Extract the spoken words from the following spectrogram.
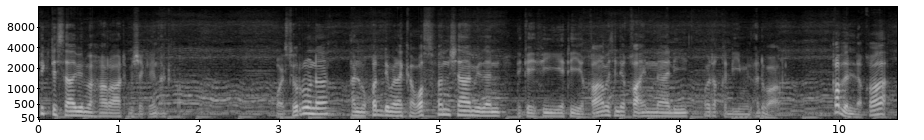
في اكتساب المهارات بشكل أكثر. ويسرنا أن نقدم لك وصفا شاملا لكيفية إقامة لقاء النادي وتقديم الأدوار. قبل اللقاء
